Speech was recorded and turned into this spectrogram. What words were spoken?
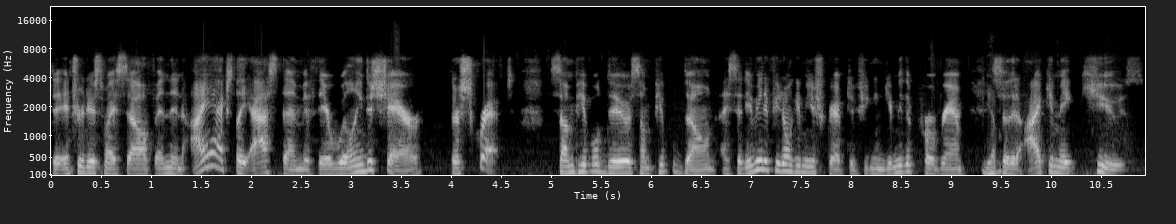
to introduce myself, and then I actually ask them if they're willing to share their script. Some people do, some people don't. I said, even if you don't give me your script, if you can give me the program Yep. so that I can make cues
